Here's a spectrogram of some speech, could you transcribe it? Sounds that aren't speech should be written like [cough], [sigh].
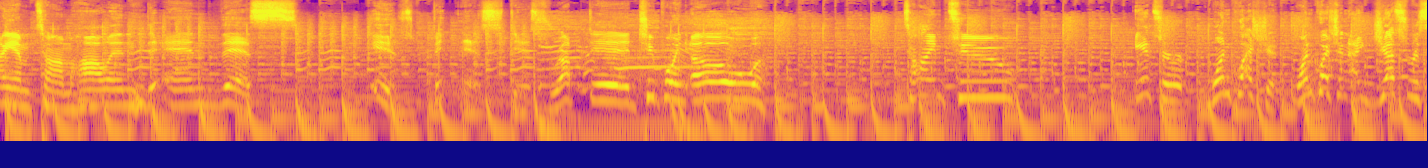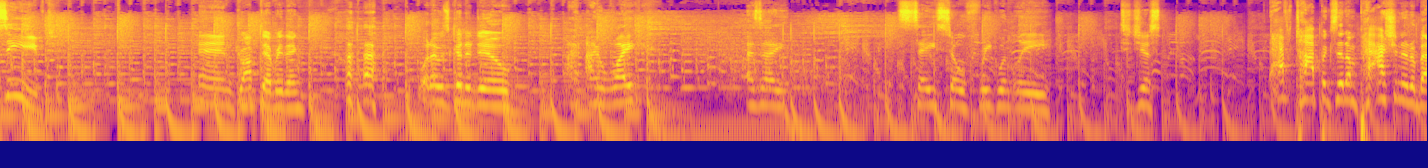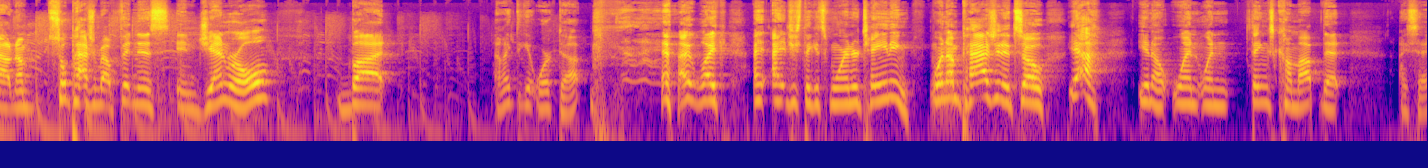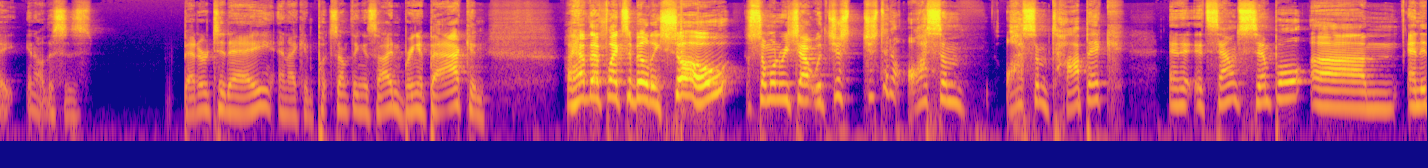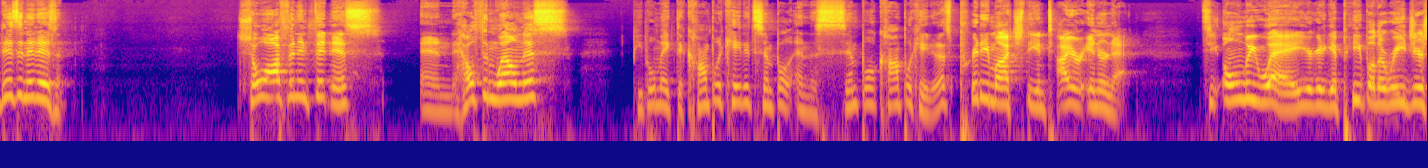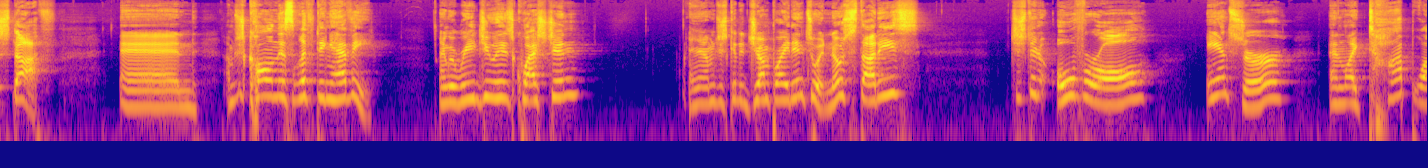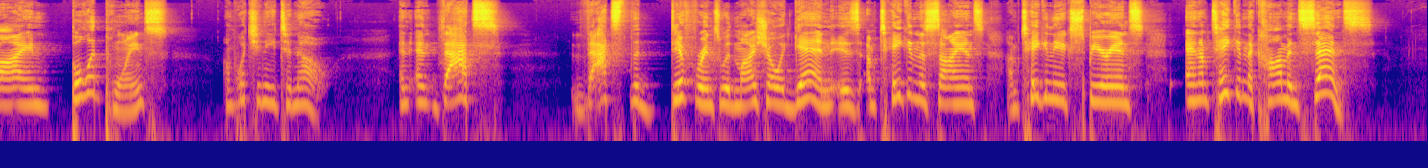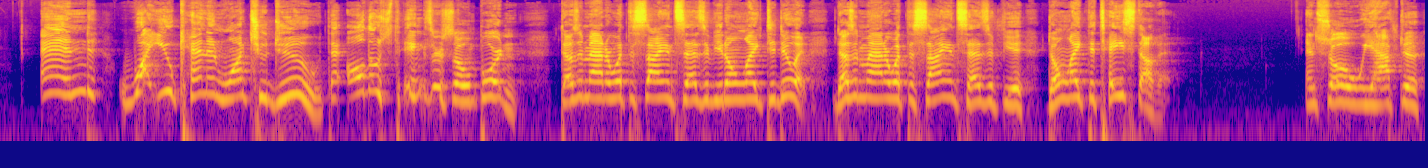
I am Tom Holland, and this is Fitness Disrupted 2.0. Time to answer one question. One question I just received and dropped everything. [laughs] what I was going to do, I, I like, as I say so frequently, to just topics that I'm passionate about, and I'm so passionate about fitness in general, but I like to get worked up. [laughs] and I like I, I just think it's more entertaining when I'm passionate. So yeah, you know, when when things come up that I say, you know, this is better today and I can put something aside and bring it back and I have that flexibility. So someone reached out with just just an awesome, awesome topic and it, it sounds simple, um, and it isn't. It isn't. So often in fitness and health and wellness, people make the complicated simple and the simple complicated. That's pretty much the entire internet. It's the only way you're going to get people to read your stuff. And I'm just calling this lifting heavy. I'm going to read you his question and I'm just going to jump right into it. No studies, just an overall answer and like top line bullet points on what you need to know. And and that's that's the difference with my show again is I'm taking the science, I'm taking the experience, and I'm taking the common sense. And what you can and want to do. That all those [laughs] things are so important. Doesn't matter what the science says if you don't like to do it. Doesn't matter what the science says if you don't like the taste of it. And so we have to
